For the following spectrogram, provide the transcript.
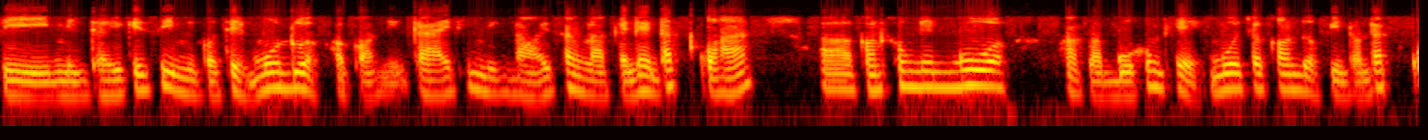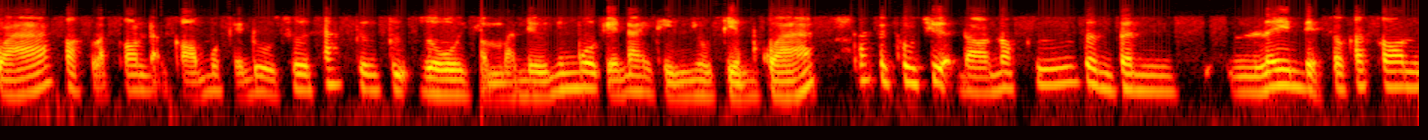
thì mình thấy cái gì mình có thể mua được. Hoặc có những cái thì mình nói rằng là cái này đắt quá uh, con không nên mua. Hoặc là bố không thể mua cho con được vì nó đắt quá. Hoặc là con đã có một cái đồ chơi khác tương tự rồi. Mà nếu như mua cái này thì nhiều tiền quá. Các cái câu chuyện đó nó cứ dần dần lên để cho các con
